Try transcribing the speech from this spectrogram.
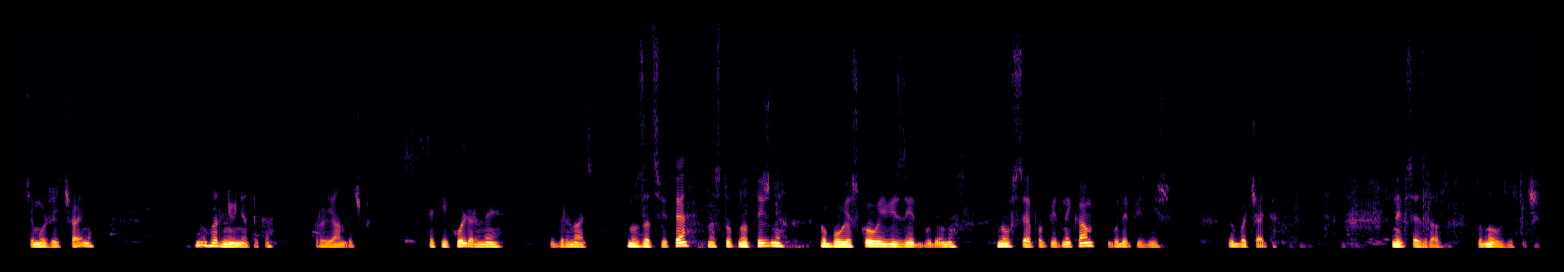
чи може і чайна. Ну, гарнюня така трояндочка. Такий колір не чудернацький. Ну, зацвіте. Наступного тижня обов'язковий візит буде у нас. Ну, все, по квітникам буде пізніше. Вибачайте. Не все зразу. До нових зустрічей.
